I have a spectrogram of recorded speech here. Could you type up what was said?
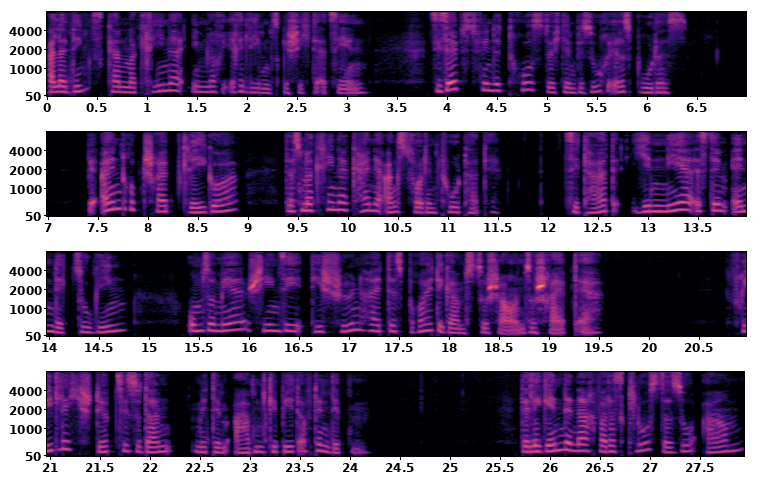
Allerdings kann Makrina ihm noch ihre Lebensgeschichte erzählen. Sie selbst findet Trost durch den Besuch ihres Bruders. Beeindruckt schreibt Gregor, dass Makrina keine Angst vor dem Tod hatte. Zitat: Je näher es dem Ende zuging, umso mehr schien sie die Schönheit des Bräutigams zu schauen, so schreibt er. Friedlich stirbt sie sodann mit dem Abendgebet auf den Lippen. Der Legende nach war das Kloster so arm,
